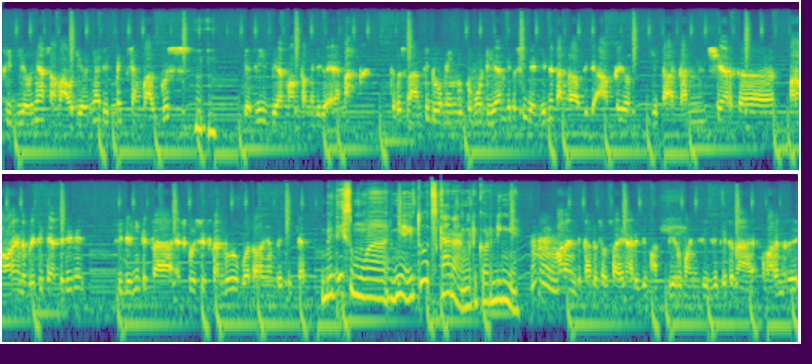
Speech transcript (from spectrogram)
videonya sama audionya di mix yang bagus Mm-mm. jadi biar nontonnya juga enak terus nanti dua minggu kemudian kita sih janjinya tanggal 3 April kita akan share ke orang-orang yang udah beli tiket jadi ini videonya kita eksklusifkan dulu buat orang yang beli tiket berarti semuanya itu sekarang recordingnya? Hmm, kemarin kita udah selesai hari Jumat di rumahnya Fizik itu. Nah, kemarin sih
